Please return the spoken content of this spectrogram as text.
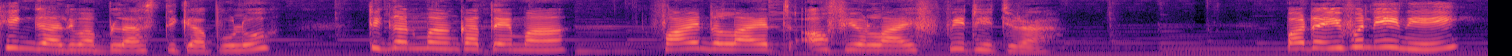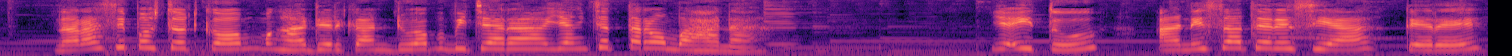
hingga 15.30 dengan mengangkat tema Find the Light of Your Life with Hijrah. Pada event ini, narasipos.com menghadirkan dua pembicara yang cetar membahana, yaitu Anissa Teresia Tere,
